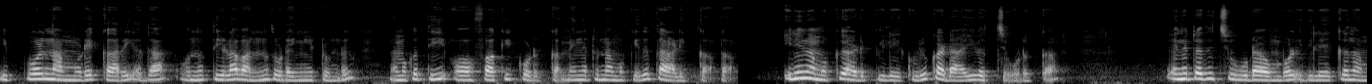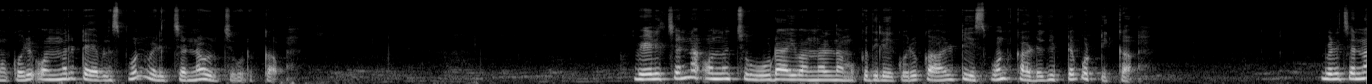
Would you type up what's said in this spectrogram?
ഇപ്പോൾ നമ്മുടെ കറി അതാ ഒന്ന് തിള വന്നു തുടങ്ങിയിട്ടുണ്ട്. നമുക്ക് തീ ഓഫാക്കി കൊടുക്കാം. എന്നിട്ട് നമുക്കിത് താളിക്കാം ഇനി നമുക്ക് അടുപ്പിലേക്കൊരു കടായി വെച്ച് കൊടുക്കാം. എന്നിട്ടത് ചൂടാവുമ്പോൾ ഇതിലേക്ക് നമുക്കൊരു ഒന്നര ടേബിൾ സ്പൂൺ വെളിച്ചെണ്ണ ഒഴിച്ചു കൊടുക്കാം. വെളിച്ചെണ്ണ ഒന്ന് ചൂടായി വന്നാൽ നമുക്കിതിലേക്കൊരു കാൽ ടീസ്പൂൺ കടുകിട്ട് പൊട്ടിക്കാം. വെളിച്ചെണ്ണ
